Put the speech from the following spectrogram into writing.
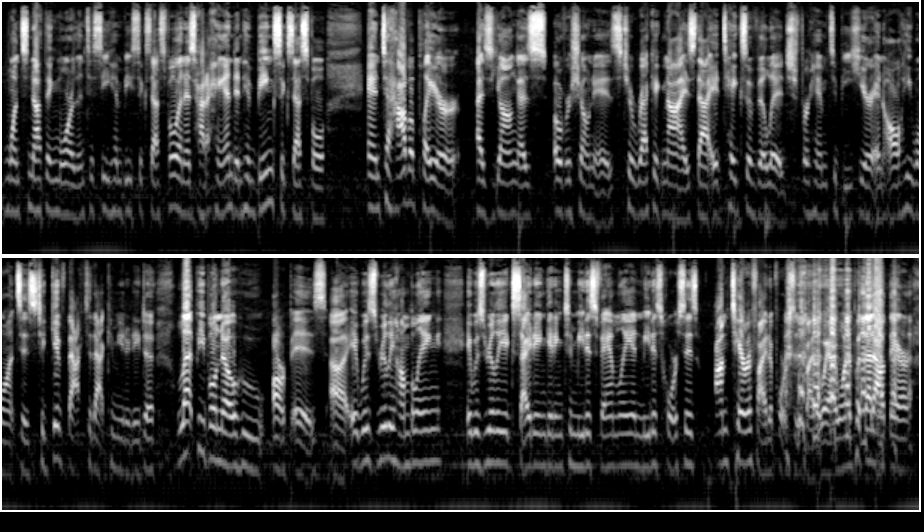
wants nothing more than to see him be successful and has had a hand in him being successful. And to have a player as young as Overshown is to recognize that it takes a village for him to be here and all he wants is to give back to that community to let people know who Arp is. Uh, it was really humbling. It was really exciting getting to meet his family and meet his horses. I'm terrified of horses, by the way. I want to put that out there.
